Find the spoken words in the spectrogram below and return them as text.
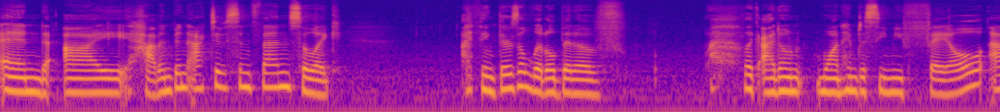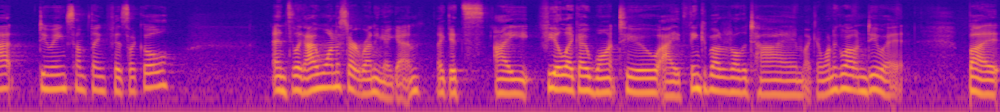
and I haven't been active since then. So, like, I think there's a little bit of like, I don't want him to see me fail at doing something physical. And so, like, I want to start running again. Like, it's, I feel like I want to. I think about it all the time. Like, I want to go out and do it. But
